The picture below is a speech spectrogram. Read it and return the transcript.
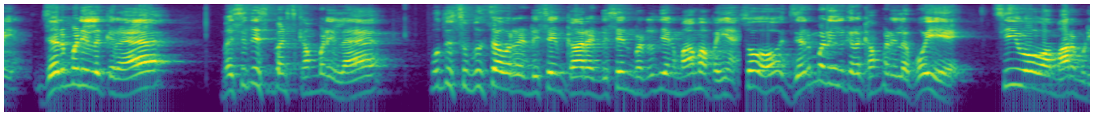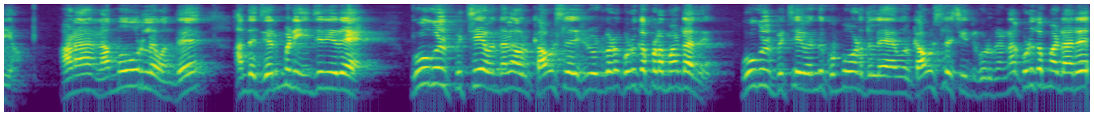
பையன். ஜெர்மனியில் இருக்கிற மெர்சிடிஸ் பென்ஸ் கம்பெனியில் புதுசு புதுசாக வர டிசைன் காரை டிசைன் பண்ணுறது எங்கள் மாமா பையன். ஸோ ஜெர்மனியில் இருக்கிற கம்பெனியில் போய் சிஓவாக மாற முடியும். ஆனால் நம்ம ஊரில் வந்து அந்த ஜெர்மனி இன்ஜினியரே கூகுள் பிச்சே வந்தாலும் அவர் கவுன்சிலர் ஷீட் கூட கொடுக்கப்பட மாட்டாது கூகுள் பிச்சை வந்து கும்பகோணத்தில் ஒரு கவுன்சிலர் சீட்டு கொடுங்கன்னா கொடுக்க மாட்டாரு.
